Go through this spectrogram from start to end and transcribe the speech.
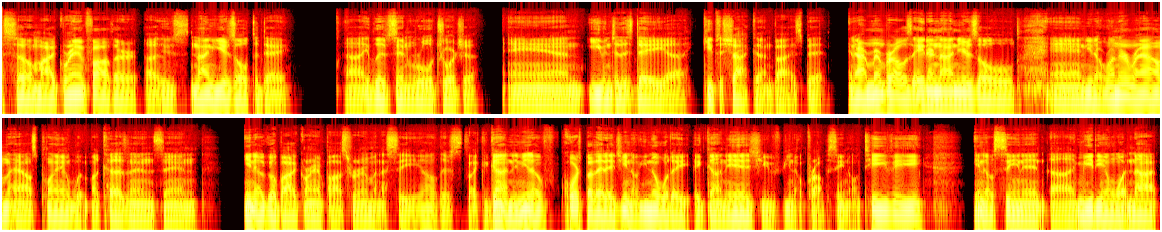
So my grandfather, uh, who's 90 years old today, uh, he lives in rural Georgia, and even to this day, uh, keeps a shotgun by his bed. And I remember I was eight or nine years old and, you know, running around the house playing with my cousins and, you know, go by grandpa's room and I see, oh, there's like a gun. And, you know, of course, by that age, you know, you know what a, a gun is. You've, you know, probably seen on TV. you know, seen it uh, media and whatnot.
